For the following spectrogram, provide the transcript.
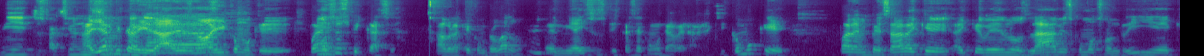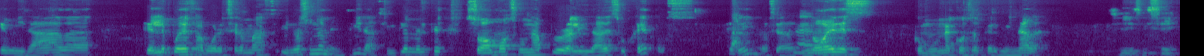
ni tus facciones. Hay arbitrariedades, ¿no? Hay como que, bueno, hay suspicacia, habrá que comprobarlo. En mí hay suspicacia como que, a ver, a ver, aquí como que para empezar hay que, hay que ver los labios, cómo sonríe, qué mirada, qué le puede favorecer más. Y no es una mentira, simplemente somos una pluralidad de sujetos. ¿sí? O sea, no eres como una cosa terminada. Sí, sí, sí.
